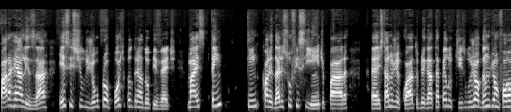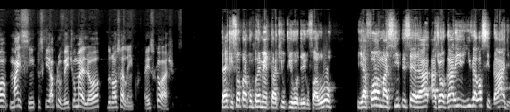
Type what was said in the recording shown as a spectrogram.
para realizar esse estilo de jogo proposto pelo treinador Pivete, mas tem, sim, qualidade suficiente para é, estar no G4, brigar até pelo título, jogando de uma forma mais simples que aproveite o melhor do nosso elenco. É isso que eu acho. Peck, só para complementar aqui o que o Rodrigo falou, e a forma mais simples será a jogar em, em velocidade.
